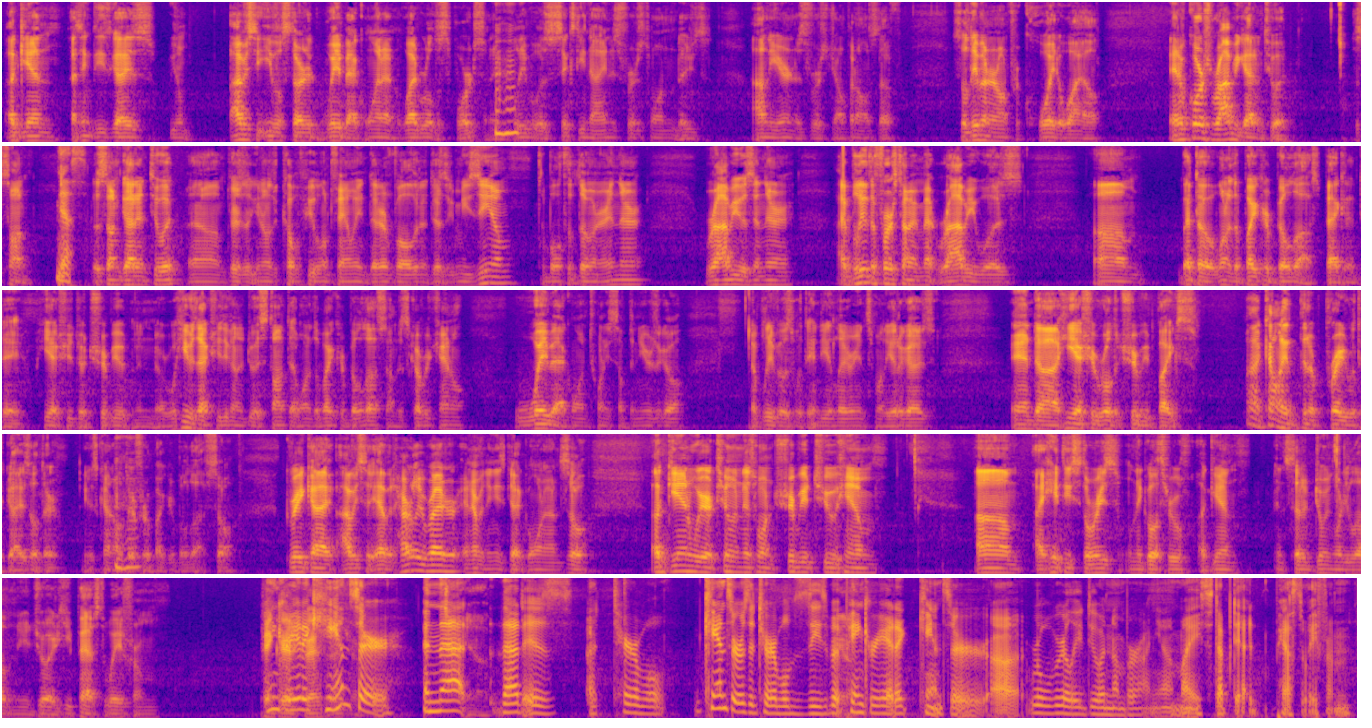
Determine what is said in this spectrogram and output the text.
again, I think these guys, you know, obviously Evel started way back when on Wide World of Sports, and I believe it was '69 his first one. He's on the air in his first jump and all that stuff. So they've been around for quite a while, and of course Robbie got into it, the son. Yes. The son got into it. Um, there's a, you know there's a couple people in the family that are involved in it. There's a museum. Both of them are in there. Robbie was in there. I believe the first time I met Robbie was um, at the one of the biker build-offs back in the day. He actually did a tribute, and or he was actually going to do a stunt at one of the biker build-offs on Discovery Channel, way back when, twenty something years ago. I believe it was with Indian Larry and some of the other guys, and uh, he actually rode the tribute bikes. I kind of like did a parade with the guys out there. He was kind of out there for a biker build-off. So great guy, obviously avid Harley rider, and everything he's got going on. So again, we are tuning this one tribute to him. Um, I hate these stories when they go through. Again, instead of doing what he loved and he enjoyed, he passed away from Pancreatic cancer. cancer. And that Yeah. that is a terrible cancer is a terrible disease, but Yeah. pancreatic cancer uh, will really do a number on you. My stepdad passed away from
